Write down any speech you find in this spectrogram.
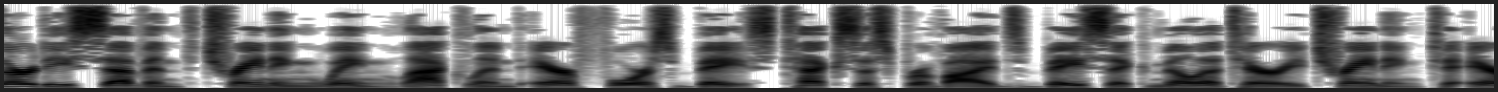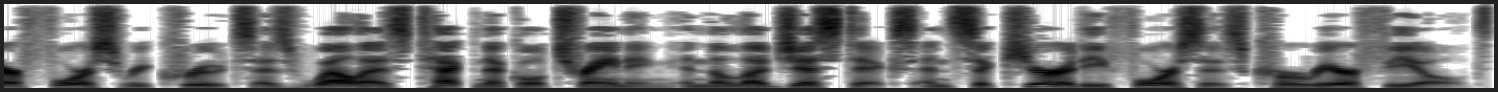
37th Training Wing Lackland Air Force Base Texas provides basic military training to Air Force recruits as well as technical training in the logistics and security forces career fields.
